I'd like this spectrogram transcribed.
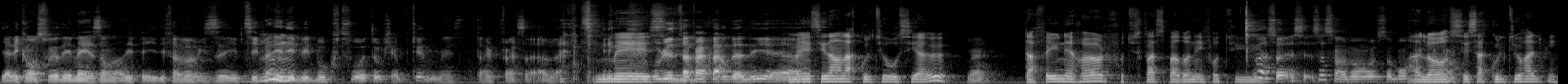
il allait construire des maisons dans des pays défavorisés. Puis il fallait des- beaucoup de photos. Puis je suis mais t'aurais pu faire ça avant. Mais Au lieu de te faire pardonner. euh, Mais c'est dans leur culture aussi à eux. ouais. T'as fait une erreur, il faut que tu te fasses pardonner, faut que tu. Ouais, ça, c'est- ça, c'est un bon, c'est un bon point. Alors c'est sa culture à lui.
